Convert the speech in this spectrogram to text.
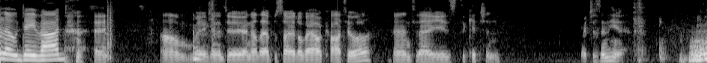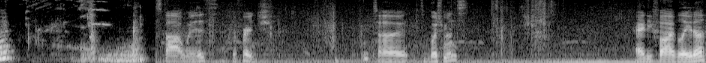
Hello, David. hey, um, we're going to do another episode of our car tour, and today is the kitchen, which is in here. Start with the fridge. So, it's a Bushman's, 85 litre.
